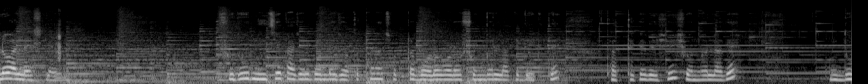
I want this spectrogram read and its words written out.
লোয়ার ল্যাশ লাইন শুধু নিচে কাজল করলে যতটা না ছোট্ট, বড় বড়, সুন্দর লাগে দেখতে, তার থেকে বেশি সুন্দর লাগে দু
